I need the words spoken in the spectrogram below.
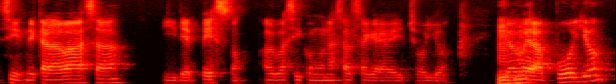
Sí, de calabaza y de pesto, algo así como una salsa que había hecho yo. Luego era pollo,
